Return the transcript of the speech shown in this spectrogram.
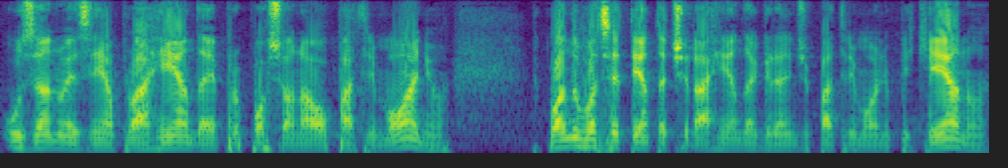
usando o exemplo, a renda é proporcional ao patrimônio, quando você tenta tirar renda grande de patrimônio pequeno,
